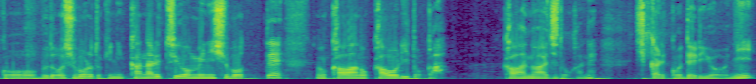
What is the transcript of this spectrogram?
こうぶどうを絞るときにかなり強めに絞ってその皮の香りとか皮の味とかねしっかりこう出るように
